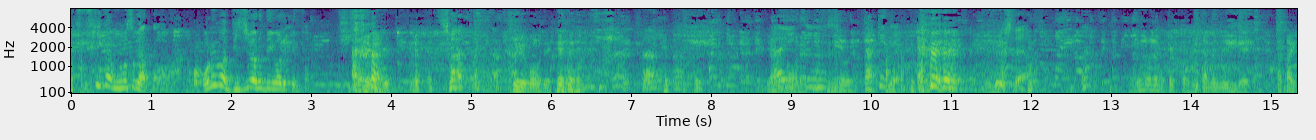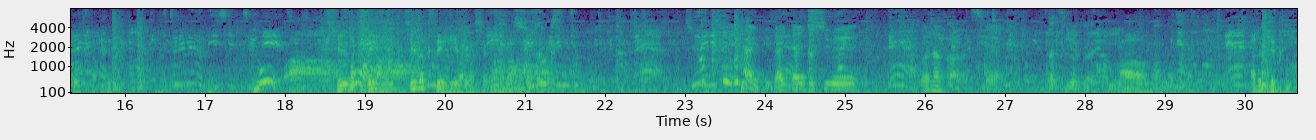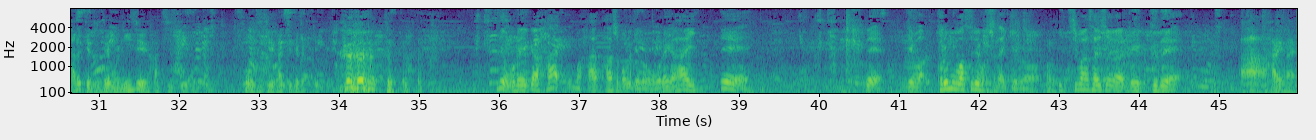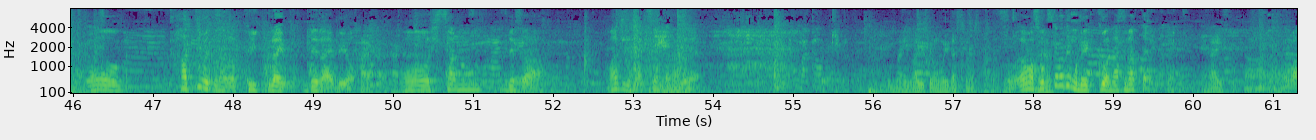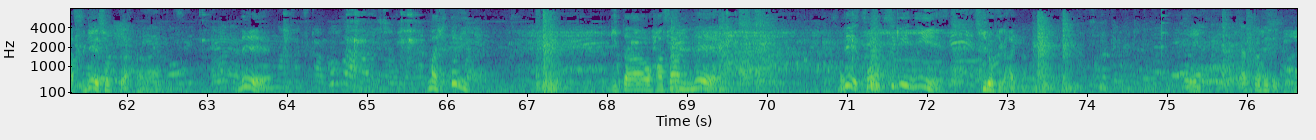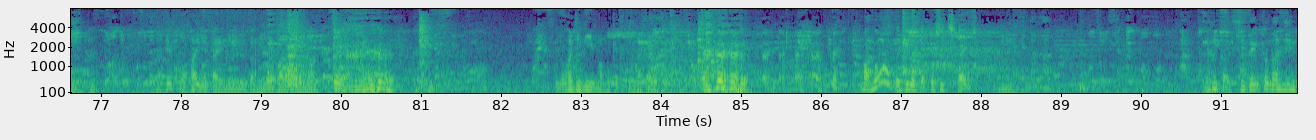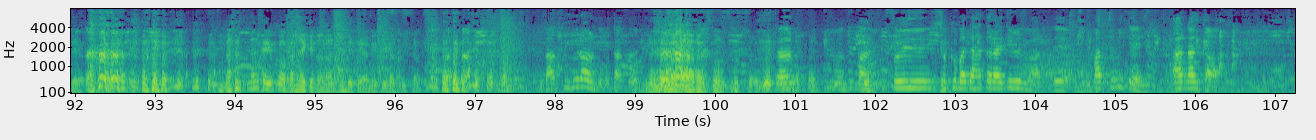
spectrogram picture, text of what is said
落ち着きがものすごいあったから、俺はビジュアルで言われてるから。あ、ショック。風貌で。いや第一でも俺、印象だけで。びっくりしたよ。俺もでも結構見た目年齢が高い方ですからね。中学生に、中学生に言われましたから、今の中学生ぐらいって大体年上これなんかね、脱力がいい。ああ、まあ確かに。あるけど、あるけど、でも28ってやった。当時18ぐらいで。で、俺がは、まあ、は話戻るけど、俺が入って、で、では、これも忘れもしないけど、うん一番最初がレッグで、ああ、はいはいはい。もう、初めてのクリックライブでライブよ。はいはいはい。もう悲惨でさ、マジで泣きそうになって、今言われて思い出しました。そうまあ、そっからでもレッグはなくなったよね。ないっすね。あーまあ、すげえショックだったな。で、まあ一人、ギターを挟んで、で、その次に、ヒロキが入ったの。やっと出てくる。いや結構入るタイミングがみんなバラバラなんですそうよ。だね。その割に今も結構仲良くやってる。まあ、ノアとヒロキは年近いじゃん。うんなんか自然と馴染んだよねな。なんかよくわかんないけど馴染んでたよね、気がついた。バックグラウンドオタク？そうそうそう。まあ、そういう職場で働いてるのがあって、パッと見て、あ、なんか、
